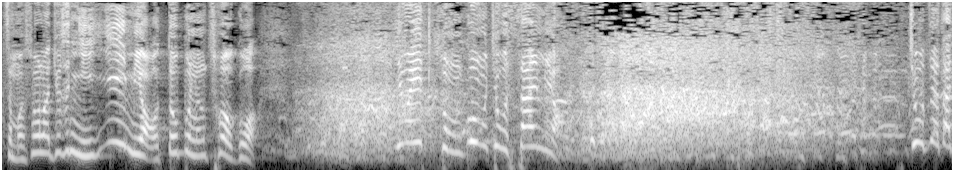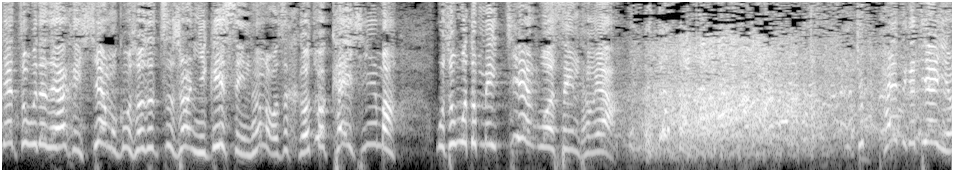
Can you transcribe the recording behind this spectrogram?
怎么说呢？就是你一秒都不能错过。因为总共就三秒，就这，大家周围的人还很羡慕，跟我说是志胜，你跟沈腾老师合作开心吗？我说我都没见过沈腾呀，就拍这个电影，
